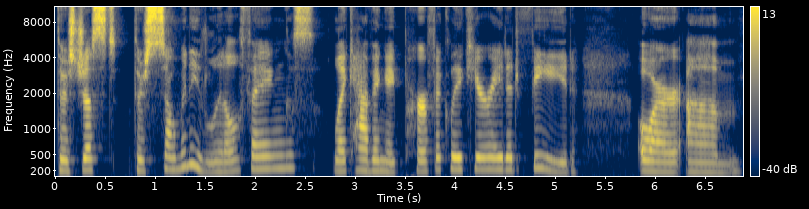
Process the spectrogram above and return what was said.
there's just there's so many little things like having a perfectly curated feed or um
